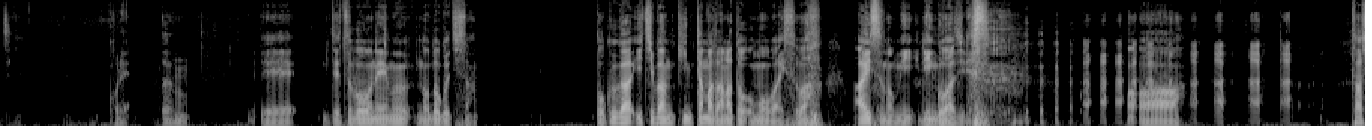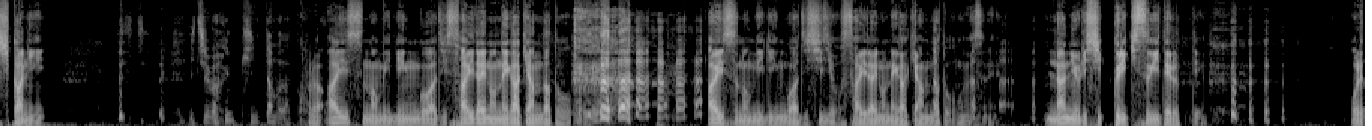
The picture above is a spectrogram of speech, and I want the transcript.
次。これ。うん。うん。えー絶望ネームのどぐちさん。僕が一番金玉だなと思うアイスはアイスの実りんご味です。ああー。確かに。一番金玉だと。これアイスの実りんご味最大のネガキャンだと。アイスの実りんご味史上最大のネガキャンだと思いますね。何よりしっくりきすぎてるっていう。俺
